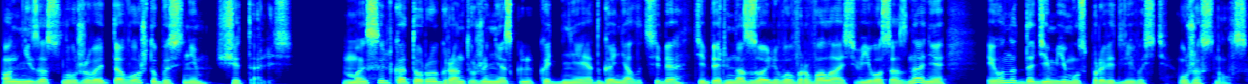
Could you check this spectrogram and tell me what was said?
он не заслуживает того, чтобы с ним считались. Мысль, которую Грант уже несколько дней отгонял от себя, теперь назойливо ворвалась в его сознание, и он, отдадим ему справедливость, ужаснулся.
